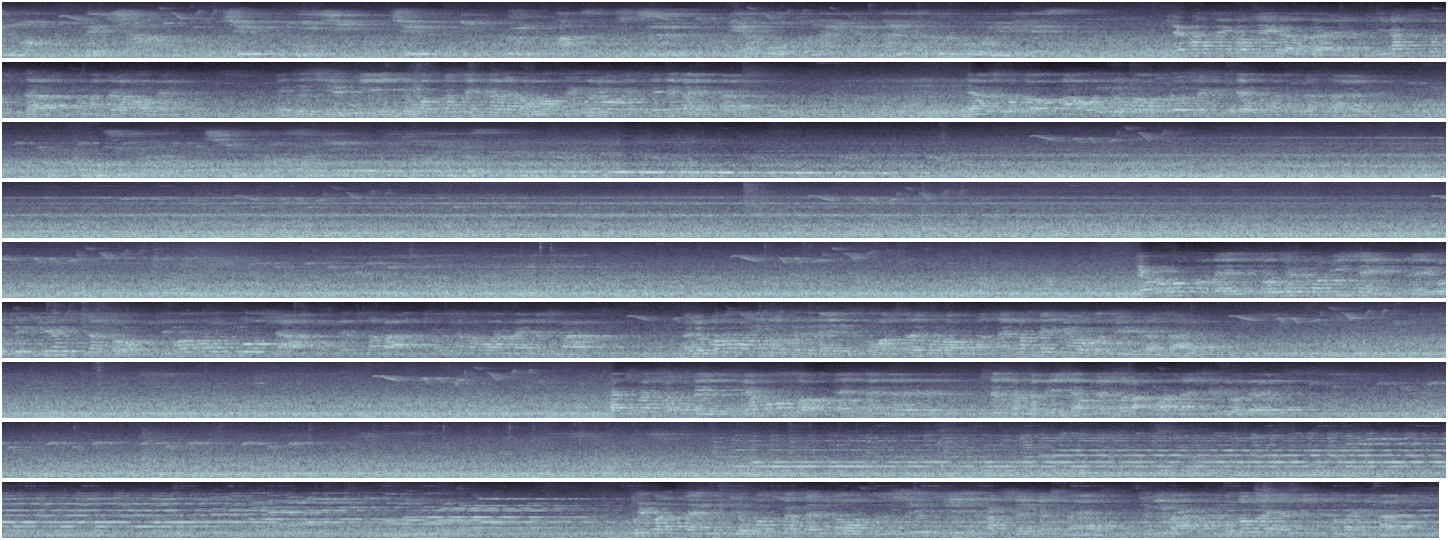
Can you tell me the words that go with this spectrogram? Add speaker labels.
Speaker 1: 線の電車は12時11分発普通エアポート内や成田空港行きです。列車と地元の号車お客様乗車のご案内いたします横浜に到着ですお忘れ物なさいませんようご注意ください線の通信に発車いたします。次は保土ヶ谷に停まります。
